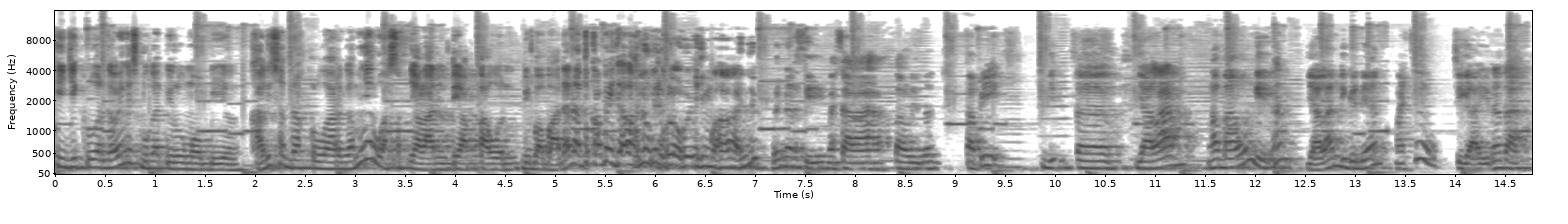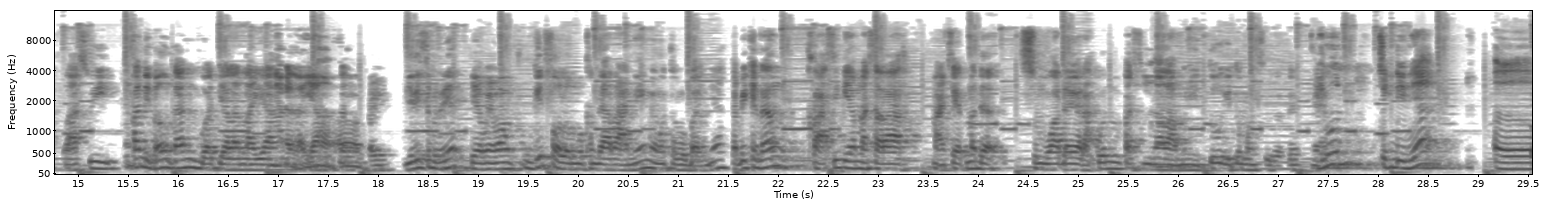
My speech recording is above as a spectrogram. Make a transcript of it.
hiji keluarga we geus boga tilu mobil. Kali sabrak keluarga nya jalan tiap tahun di babadan atau KB jalan nu pulau lima aja Bener sih masalah lalu lintas. Tapi eh, jalan nggak bangun gitu kan? Jalan di gedean macet. Ciga ayeuna tah laswi kan dibangun kan buat jalan layang. Jalan layang, Kan, oke. Jadi sebenarnya ya memang mungkin volume kendaraannya memang terlalu banyak. Tapi kadang klasik ya masalah macet mah da- semua daerah pun pasti mengalami itu gitu maksudnya. Ya. Yun, cek dinya eh,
